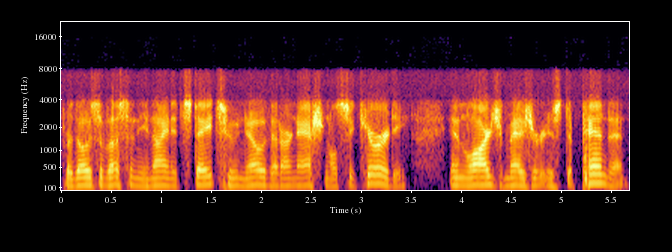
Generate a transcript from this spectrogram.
for those of us in the United States who know that our national security in large measure is dependent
